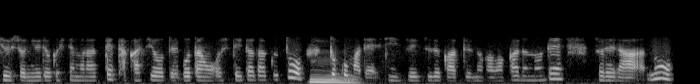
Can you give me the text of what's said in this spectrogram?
住所入力してもらって、高潮というボタンを押していただくと、うんどこまで浸水するかというのが分かるので、それらの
